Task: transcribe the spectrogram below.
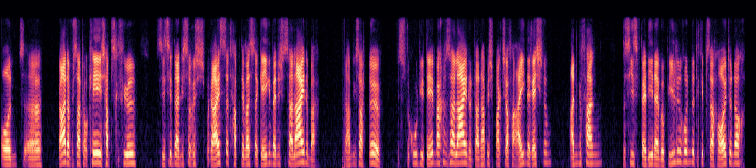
Und äh, ja, da habe ich gesagt, okay, ich habe das Gefühl, Sie sind da nicht so richtig begeistert, habt ihr was dagegen, wenn ich es alleine mache? Da haben die gesagt, nö, ist eine gute Idee, machen es allein. Und dann habe ich praktisch auf eigene Rechnung angefangen. Das hieß Berliner Immobilienrunde, da gibt es auch heute noch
